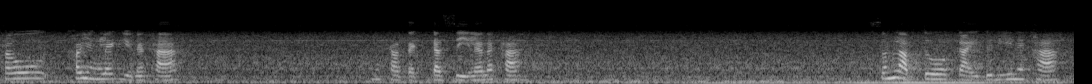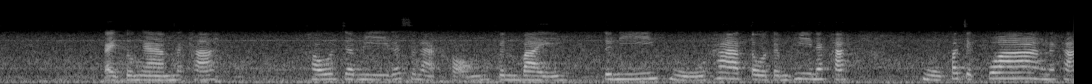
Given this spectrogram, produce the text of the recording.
เขาเขายังเล็กอยู่นะคะนี่ค่ะแต่กัดสีแล้วนะคะสำหรับตัวไก่ตัวนี้นะคะ ไก่ตัวงามนะคะเขาจะมีลักษณะของเป็นใบ ตัวนี้หูถ้าโตเต็มที่นะคะ หูเขาจะกว้างนะคะ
